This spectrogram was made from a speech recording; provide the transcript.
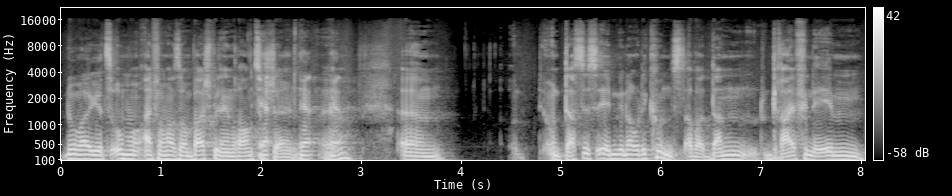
nur mal jetzt, um einfach mal so ein Beispiel in den Raum zu stellen. Ähm, und, und das ist eben genau die Kunst. Aber dann greifen eben,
